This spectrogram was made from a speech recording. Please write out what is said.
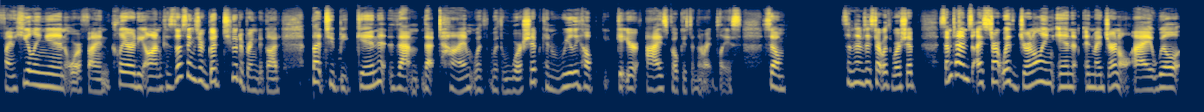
find healing in or find clarity on because those things are good too to bring to God. But to begin that that time with with worship can really help get your eyes focused in the right place. So Sometimes I start with worship. Sometimes I start with journaling in in my journal. I will,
